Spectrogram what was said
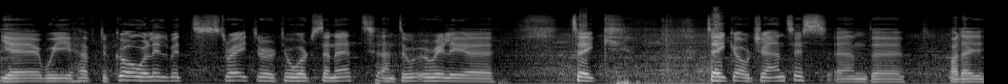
Yeah, we have to go a little bit straighter towards the net and to really uh, take take our chances. And uh, but I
